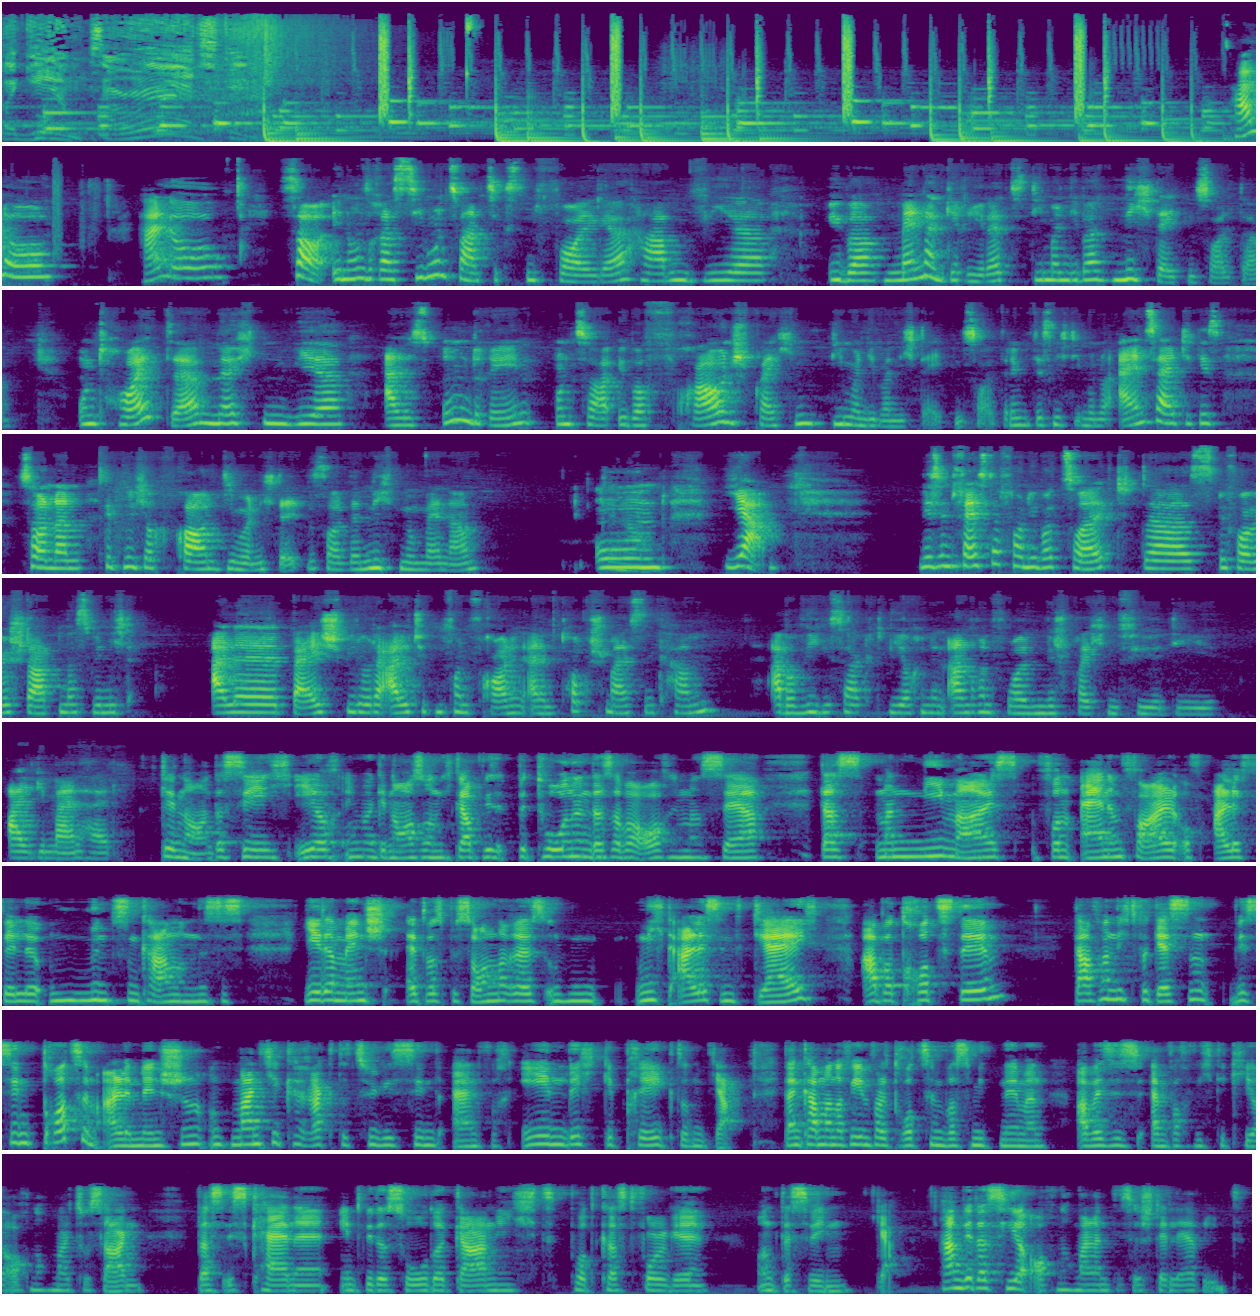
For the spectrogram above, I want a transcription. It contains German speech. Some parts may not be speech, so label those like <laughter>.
out again. It's a redskin. Hallo. Hallo. So, in unserer 27. Folge haben wir über Männer geredet, die man lieber nicht daten sollte. Und heute möchten wir alles umdrehen und zwar über Frauen sprechen, die man lieber nicht daten sollte, damit es nicht immer nur einseitig ist, sondern es gibt natürlich auch Frauen, die man nicht daten sollte, nicht nur Männer. Und ja, wir sind fest davon überzeugt, dass bevor wir starten, dass wir nicht alle Beispiele oder alle Typen von Frauen in einen Topf schmeißen kann. Aber wie gesagt, wie auch in den anderen Folgen, wir sprechen für die Allgemeinheit. Genau, das sehe ich eh auch immer genauso. Und ich glaube, wir betonen das aber auch immer sehr, dass man niemals von einem Fall auf alle Fälle ummünzen kann. Und es ist jeder Mensch etwas Besonderes und nicht alle sind gleich. Aber trotzdem darf man nicht vergessen, wir sind trotzdem alle Menschen und manche Charakterzüge sind einfach ähnlich geprägt und ja, dann kann man auf jeden Fall trotzdem was mitnehmen. Aber es ist einfach wichtig hier auch nochmal zu sagen, das ist keine entweder so oder gar nicht Podcast-Folge und deswegen, haben wir das hier auch nochmal an dieser Stelle erwähnt.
